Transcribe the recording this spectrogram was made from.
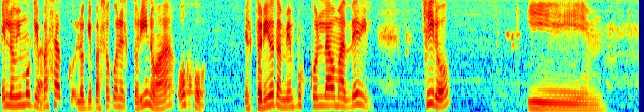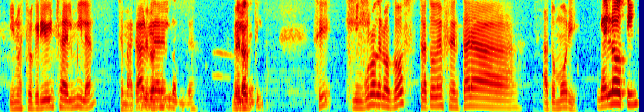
Es lo mismo que Claro. pasa lo que pasó con el Torino, ¿ah? Ojo, el Torino también buscó el lado más débil. Chiro y, y nuestro querido hincha del Milan, se me acaba de olvidar el nombre. Velotti. Sí, ninguno de los dos trató de enfrentar a, a Tomori. Velotti.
